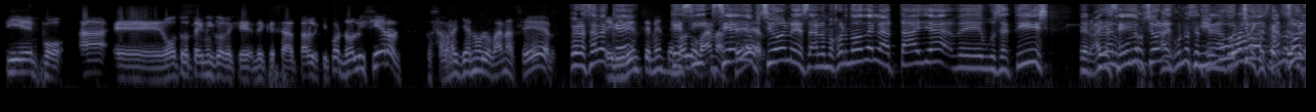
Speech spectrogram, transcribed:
tiempo a eh, otro técnico de que, de que se adaptara al equipo, no lo hicieron. Pues ahora ya no lo van a hacer. pero ¿sabe qué? Evidentemente Que no lo sí, van a sí hay opciones, a lo mejor no de la talla de Bucetich, Pero hay Pero sí algunos, opciones. algunos y muchos, Zuli.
